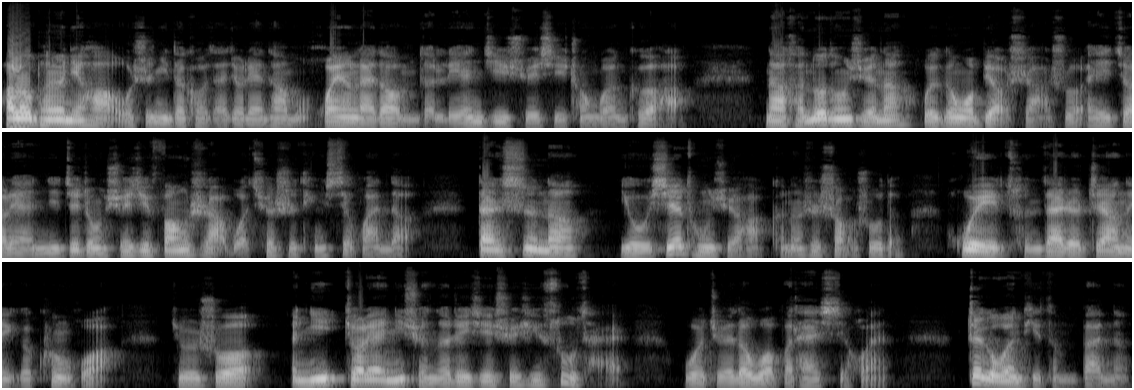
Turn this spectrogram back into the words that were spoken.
Hello，朋友你好，我是你的口才教练汤姆，欢迎来到我们的联机学习闯关课哈。那很多同学呢会跟我表示啊，说，哎，教练，你这种学习方式啊，我确实挺喜欢的。但是呢，有些同学哈，可能是少数的，会存在着这样的一个困惑，就是说，你教练，你选择这些学习素材，我觉得我不太喜欢。这个问题怎么办呢？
